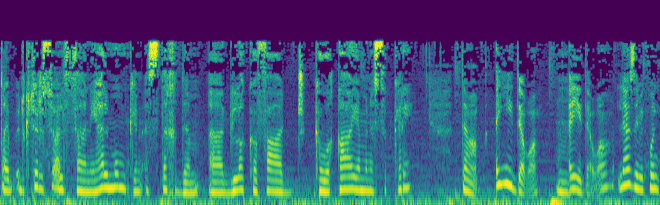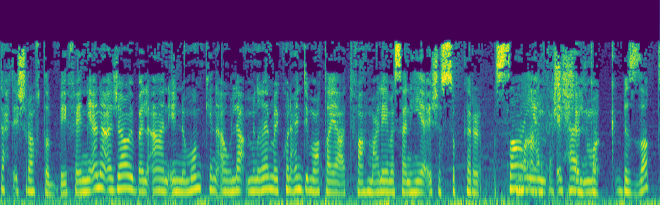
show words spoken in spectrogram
طيب دكتور السؤال الثاني هل ممكن أستخدم آه، جلوكوفاج كوقاية من السكري؟ تمام. أي دواء أي دواء لازم يكون تحت إشراف طبي. فإني أنا أجاوب الآن إنه ممكن أو لا من غير ما يكون عندي معطيات فاهم عليه مثلا هي إيش السكر الصايم إيش الم... بالضبط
